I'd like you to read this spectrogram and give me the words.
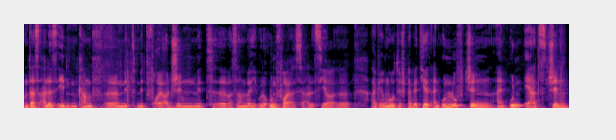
Und das alles eben im Kampf äh, mit, mit Feuer-Djinn, mit, äh, was haben wir hier, oder Unfeuer ist ja alles hier äh, agrimotisch pervertiert. Ein Unluft-Gin, ein Unerz-Gin,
